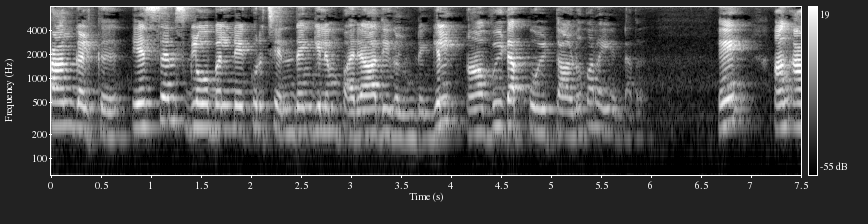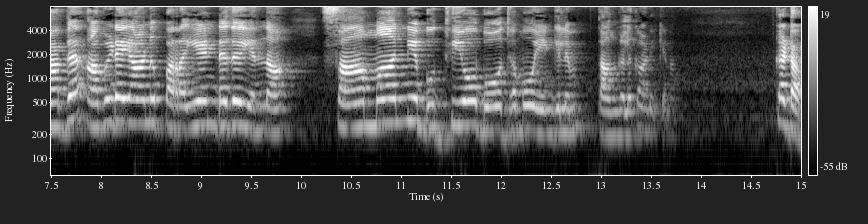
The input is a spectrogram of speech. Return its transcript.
താങ്കൾക്ക് എസൻസ് ഗ്ലോബലിനെ കുറിച്ച് എന്തെങ്കിലും പരാതികൾ ഉണ്ടെങ്കിൽ അവിടെ പോയിട്ടാണ് പറയേണ്ടത്. ഏ? അത് അവിടെയാണ് പറയേണ്ടത് എന്ന സാമാന്യ ബുദ്ധിയോ ബോധമോ എങ്കിലും താങ്കൾ കാണിക്കണം. കേട്ടോ?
